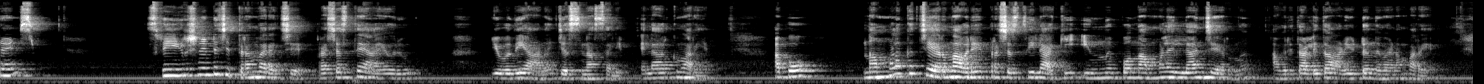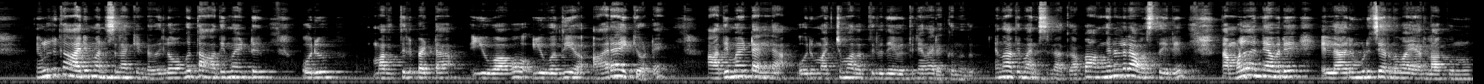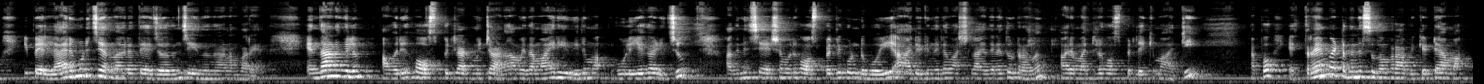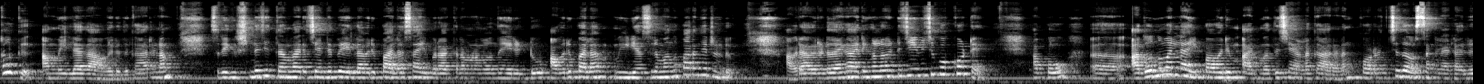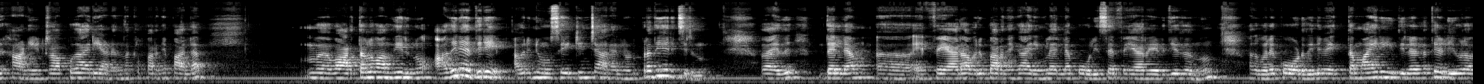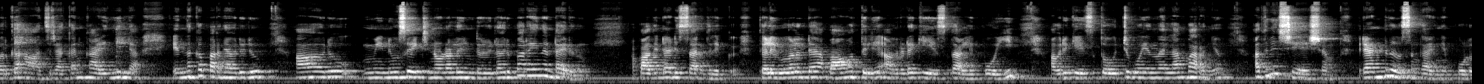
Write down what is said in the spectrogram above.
Friends ശ്രീകൃഷ്ണന്റെ ചിത്രം വരച്ച് പ്രശസ്തയായ ഒരു യുവതിയാണ് ജസ്ന സലീം. എല്ലാവർക്കും അറിയാം. അപ്പോൾ നമ്മളൊക്കെ ചേർന്ന് അവരെ പ്രശസ്തിയിലാക്കി ഇന്നിപ്പോൾ നമ്മളെല്ലാം ചേർന്ന് അവർ തള്ളി താഴെയിട്ടെന്ന് വേണം പറയാൻ. നിങ്ങളൊരു കാര്യം മനസ്സിലാക്കേണ്ടത് ലോകത്ത് ആദ്യമായിട്ട് ഒരു മതത്തിൽപ്പെട്ട യുവാവോ യുവതിയോ ആരായിക്കോട്ടെ ആദ്യമായിട്ടല്ല ഒരു മറ്റു മതത്തിൽ ദൈവത്തിനെ വരക്കുന്നത് എന്ന് ആദ്യം മനസ്സിലാക്കുക. അപ്പോൾ അങ്ങനെയുള്ളൊരു അവസ്ഥയിൽ നമ്മൾ തന്നെ അവരെ എല്ലാവരും കൂടി ചേർന്ന് വയറിലാക്കുന്നു. ഇപ്പോൾ എല്ലാവരും കൂടി ചേർന്ന് അവരെ തേജോധം ചെയ്യുന്നതെന്ന് വേണം പറയാൻ. എന്താണെങ്കിലും അവർ ഹോസ്പിറ്റലിൽ അഡ്മിറ്റാണ് അമിതമായ രീതിയിൽ ഗുളിക കഴിച്ചു. അതിനുശേഷം ഒരു ഹോസ്പിറ്റലിൽ കൊണ്ടുപോയി ആരോഗ്യനില വഷളായതിനെ തുടർന്ന് അവരെ മറ്റൊരു ഹോസ്പിറ്റലിലേക്ക് മാറ്റി. അപ്പോൾ എത്രയും പെട്ടെന്ന് തന്നെ സുഖം പ്രാപിക്കട്ടെ ആ മക്കൾക്ക് അമ്മയില്ലാതാവരുത് കാരണം ശ്രീകൃഷ്ണന്റെ ചിത്രം വരച്ചതിന്റെ പേരിൽ അവർ പല സൈബർ ആക്രമണങ്ങൾ നേരിട്ടു. അവർ പല മീഡിയാസിലും വന്ന് പറഞ്ഞിട്ടുണ്ട്. അവർ അവരുടേതായ കാര്യങ്ങളുമായിട്ട് ജീവിച്ചു പൊക്കോട്ടെ. അപ്പോൾ അതൊന്നുമല്ല ഇപ്പോൾ അവരും ആത്മഹത്യ ചെയ്യാനുള്ള കാരണം. കുറച്ച് ദിവസങ്ങളായിട്ട് അവർ ഹണി ട്രാപ്പുകാരിയാണ് എന്നൊക്കെ പറഞ്ഞ് പല വാർത്തകൾ വന്നിരുന്നു. അതിനെതിരെ അവർ ന്യൂസ് എയ്റ്റീൻ ചാനലിനോട് പ്രതികരിച്ചിരുന്നു. അതായത് ഇതെല്ലാം എഫ് ഐ ആർ അവർ പറഞ്ഞ കാര്യങ്ങളെല്ലാം പോലീസ് എഫ് ഐ ആർ എഴുതിയതെന്നും അതുപോലെ കോടതിയിൽ വ്യക്തമായ രീതിയിലുള്ള തെളിവുകൾ അവർക്ക് ഹാജരാക്കാൻ കഴിഞ്ഞില്ല എന്നൊക്കെ പറഞ്ഞ് അവരൊരു ആ ഒരു ന്യൂസ് എയ്റ്റീനോടുള്ള ഇന്റർവ്യൂവിൽ അവർ പറയുന്നുണ്ടായിരുന്നു. അപ്പോൾ അതിന്റെ അടിസ്ഥാനത്തിലേക്ക് തെളിവുകളുടെ അഭാവത്തിൽ അവരുടെ കേസ് തള്ളിപ്പോയി അവർ കേസ് തോറ്റുപോയി എന്നെല്ലാം പറഞ്ഞു. അതിനുശേഷം രണ്ട് ദിവസം കഴിഞ്ഞപ്പോൾ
